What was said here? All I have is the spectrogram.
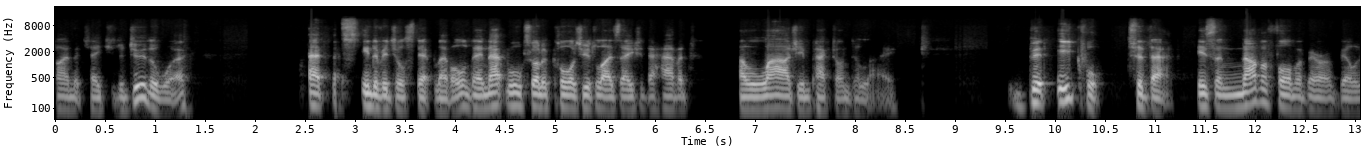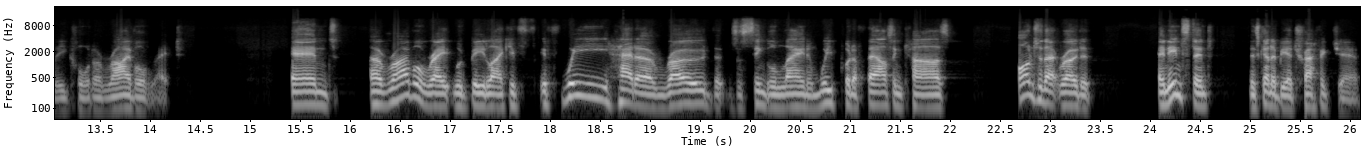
time it takes you to do the work at this individual step level, then that will sort of cause utilization to have a, a large impact on delay. But equal to that is another form of variability called arrival rate. And arrival rate would be like if if we had a road that was a single lane and we put a thousand cars onto that road at an instant, there's going to be a traffic jam.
